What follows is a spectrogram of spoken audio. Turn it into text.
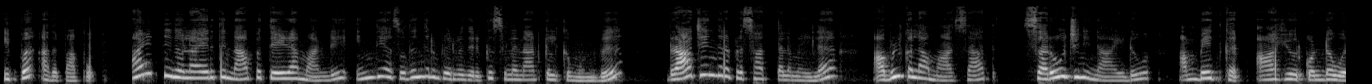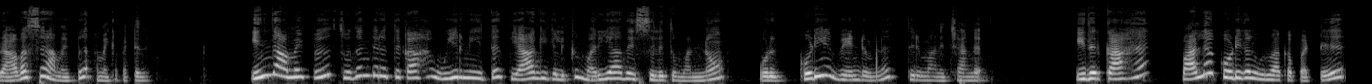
இப்ப அதை பார்ப்போம் ஆயிரத்தி தொள்ளாயிரத்தி நாற்பத்தி ஏழாம் ஆண்டு இந்தியா சுதந்திரம் பெறுவதற்கு சில நாட்களுக்கு முன்பு ராஜேந்திர பிரசாத் தலைமையில அபுல் கலாம் ஆசாத் சரோஜினி நாயுடு அம்பேத்கர் ஆகியோர் கொண்ட ஒரு அவசர அமைப்பு அமைக்கப்பட்டது. இந்த அமைப்பு சுதந்திரத்துக்காக உயிர் நீத்த தியாகிகளுக்கு மரியாதை செலுத்தும் வண்ணம் ஒரு கொடியை வேண்டும்னு தீர்மானிச்சாங்க. இதற்காக பல கொடிகள் உருவாக்கப்பட்டு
